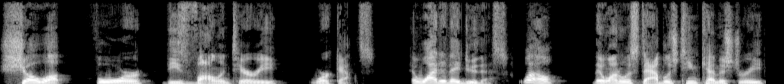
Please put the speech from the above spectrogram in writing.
show up for these voluntary workouts. And why do they do this? Well, they want to establish team chemistry.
